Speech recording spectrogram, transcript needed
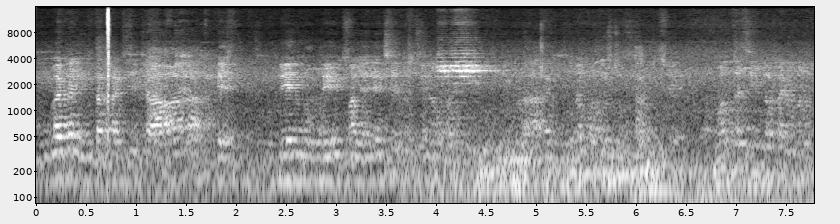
ముంగట ఇంత ఖర్చు చాలా అంటే నేను మన ఎలక్షన్ వచ్చినప్పుడు ఇప్పుడు ఆమె కూడా వంద సీట్ల పైన మనం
